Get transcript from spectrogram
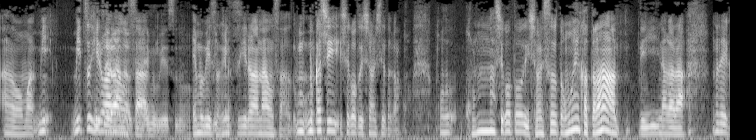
あの、まあ、み、三つ広アナウンサー。MBS の。MBS の三つ広アナウンサー。む昔仕事一緒にしてたから、ここのこんな仕事を一緒にすると思えんかったなって言いながら、で、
